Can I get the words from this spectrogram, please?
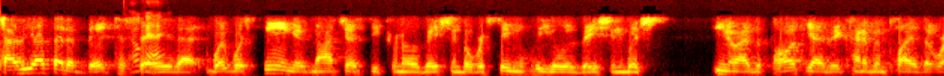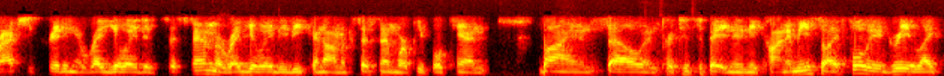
caveat that a bit to Okay. say that what we're seeing is not just decriminalization, but we're seeing legalization, which, you know, as a policy it kind of implies that we're actually creating a regulated system, a regulated economic system where people can buy and sell and participate in an economy. So I fully agree. Like,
